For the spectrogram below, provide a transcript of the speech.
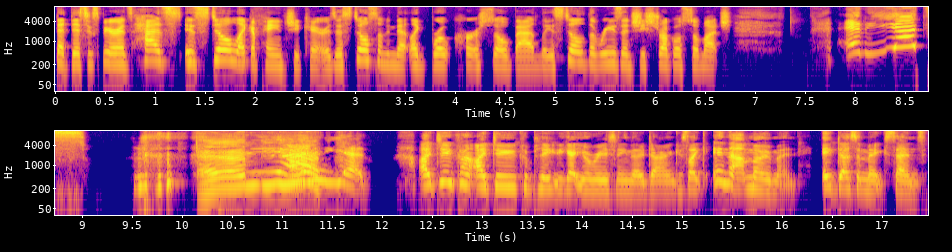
that this experience has is still like a pain she carries. It's still something that like broke her so badly. It's still the reason she struggles so much. And yet, And yeah, and yet, I do I do completely get your reasoning though, Darren, because like in that moment, it doesn't make sense,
